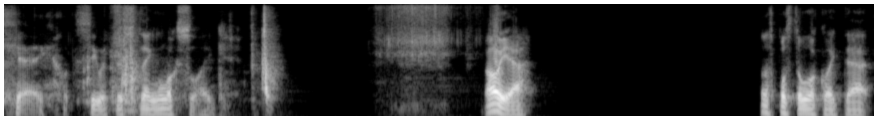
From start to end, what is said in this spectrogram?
Okay, let's see what this thing looks like. Oh yeah. Not supposed to look like that.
